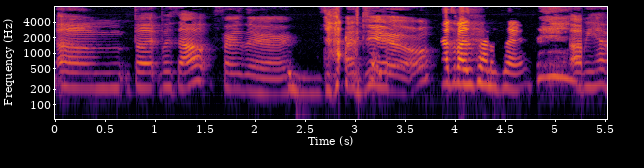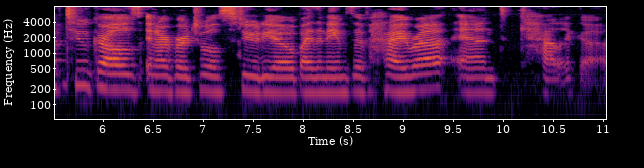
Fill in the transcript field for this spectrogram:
um, but without further Exactly. ado, That's what I was trying to say. uh, we have two girls in our virtual studio by the names of Hyra and Kalika.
